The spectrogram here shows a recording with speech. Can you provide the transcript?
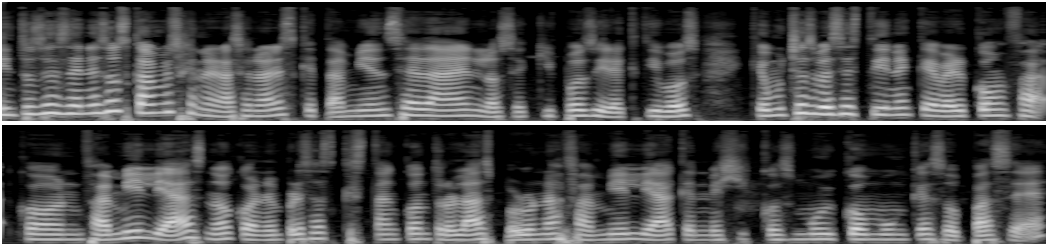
entonces en esos cambios generacionales que también se da en los equipos directivos, que muchas veces tienen que ver con, con familias, ¿no? Con empresas que están controladas por una familia, que en México es muy común que eso pase,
